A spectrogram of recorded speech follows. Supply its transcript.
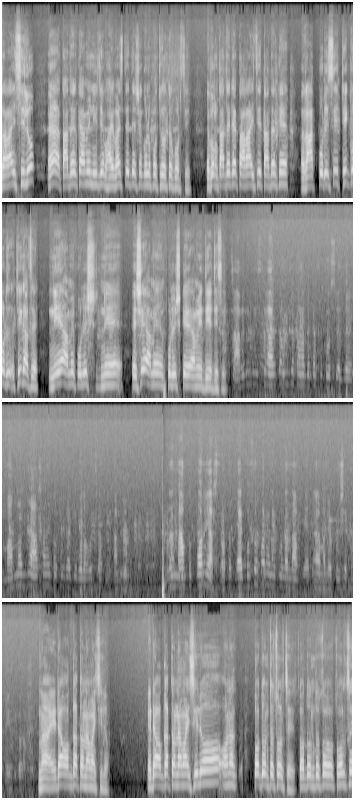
যারাই ছিল হ্যাঁ তাদেরকে আমি নিজে ভাই ভাইস্তে দিয়ে সেগুলো প্রতিহত করছি এবং তাদেরকে তাড়াইছি, তাদেরকে রাগ করেছি, ঠিক ঠিক আছে, নিয়ে আমি পুলিশ, নিয়ে এসে আমি পুলিশকে আমি দিয়ে দিছি। আচ্ছা আমাদের কাছে করছে যে, মামলার যে আসামির কথা যাকে বলা হচ্ছে আপনি ওনার নাম তো পরে আসছে অর্থাৎ এক বছর পরে নাকি ওনার নাম মানে পুলিশের খাতায় এন্ট্রি করা হয়? না এটা অজ্ঞাতনামাই ছিল। এটা অজ্ঞাতনামাই ছিল অনেক তদন্ত চলছে। তদন্ত চলছে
